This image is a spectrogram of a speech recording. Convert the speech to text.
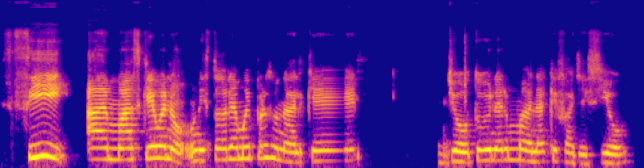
Sí, además que, bueno, una historia muy personal que yo tuve una hermana que falleció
